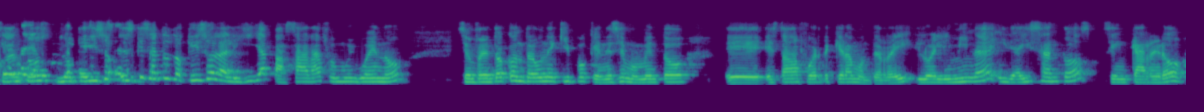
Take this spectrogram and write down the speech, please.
Santos lo que hizo, es que Santos lo que hizo la liguilla pasada fue muy bueno se enfrentó contra un equipo que en ese momento eh, estaba fuerte, que era Monterrey, lo elimina y de ahí Santos se encarreró.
